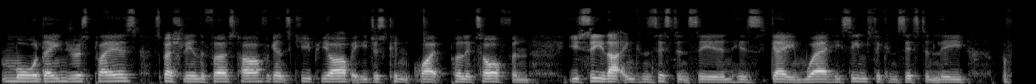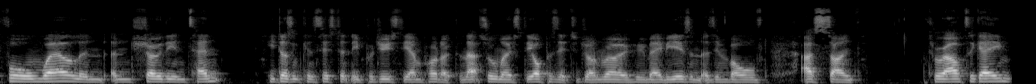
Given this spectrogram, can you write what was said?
more dangerous players, especially in the first half against QPR, but he just couldn't quite pull it off. And you see that inconsistency in his game where he seems to consistently perform well and, and show the intent. He doesn't consistently produce the end product, and that's almost the opposite to John Rowe, who maybe isn't as involved as Sainz throughout a game,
